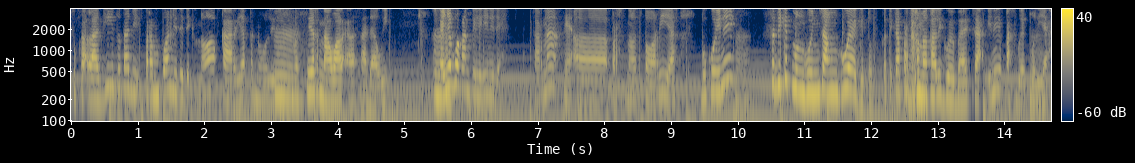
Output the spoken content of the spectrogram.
suka lagi itu tadi perempuan di titik nol karya penulis hmm. Mesir Nawal El Sadawi. Hmm. Kayaknya gue akan pilih ini deh karena yeah. Ya. uh, personal story ya. Buku ini hmm. sedikit mengguncang gue gitu. Ketika pertama hmm. kali gue baca ini pas gue kuliah.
